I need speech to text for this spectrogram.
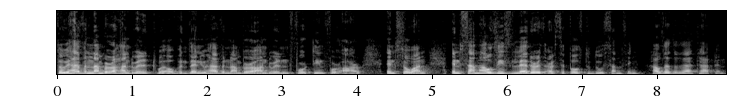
So you have a number 112, and then you have a number 114 for R, and so on. And somehow these letters are supposed to do something? How does that happen?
